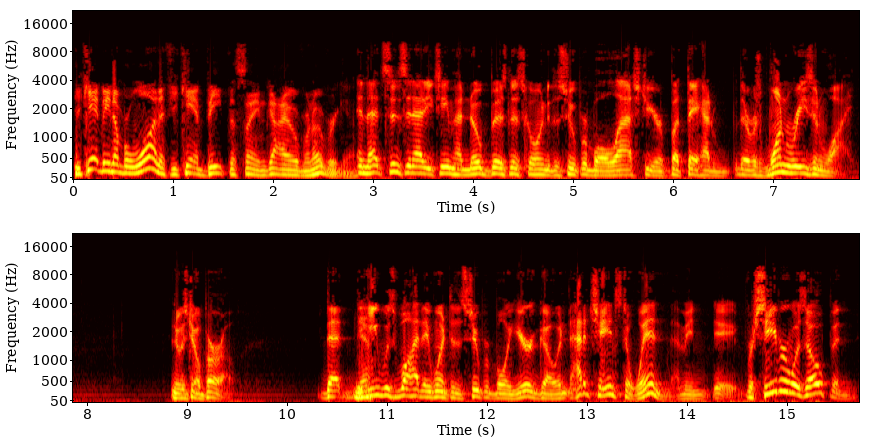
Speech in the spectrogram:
You can't be number one if you can't beat the same guy over and over again. And that Cincinnati team had no business going to the Super Bowl last year, but they had there was one reason why, and it was Joe Burrow. That yeah. he was why they went to the Super Bowl a year ago and had a chance to win. I mean, eh, receiver was open.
